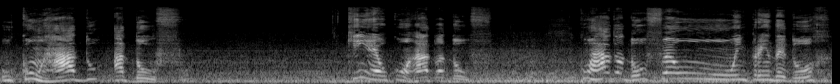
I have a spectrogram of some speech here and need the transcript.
o Conrado Adolfo. Quem é o Conrado Adolfo? Conrado Adolfo é um empreendedor,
